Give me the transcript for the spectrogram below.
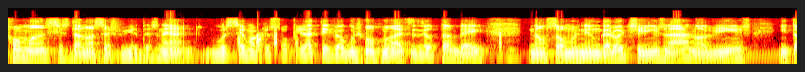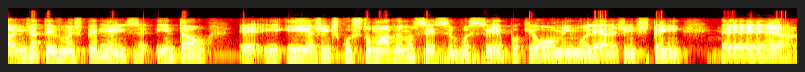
romances das nossas vidas, né? Você é uma pessoa que já teve alguns romances, eu também. Não somos nenhum garotinhos, né? Novinhos. Então a gente já teve uma experiência. Então, é, e, e, a gente costumava, eu não sei se você, porque homem e mulher a gente tem é,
